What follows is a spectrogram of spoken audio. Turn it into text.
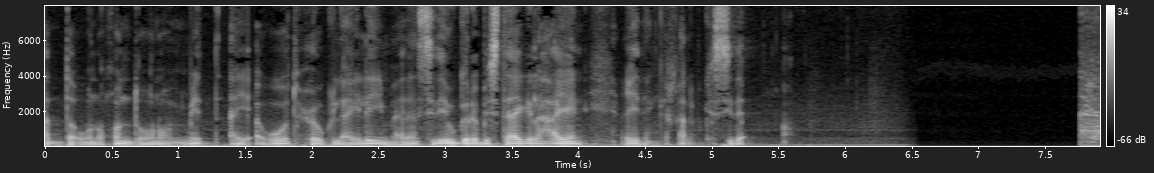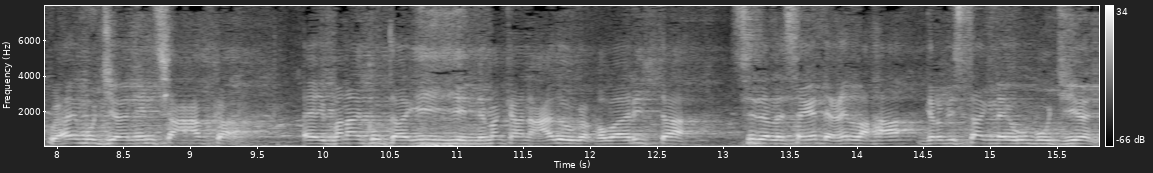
hadda uu noqon doono mid ay awood xoogle ay la yimaadeen siday u garab istaagi lahaayeen ciidanka qalabka sida waxay muujiyeen in shacabka ay bannaanka u taagan yihiin nimankan cadowga khawaarijta ah sida laysaga dhicin lahaa garab istaagna ay u muujiyeen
